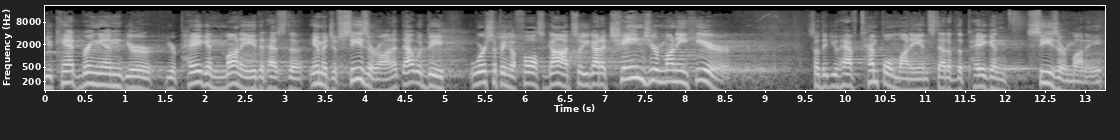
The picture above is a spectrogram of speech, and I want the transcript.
you can't bring in your, your pagan money that has the image of Caesar on it. That would be worshiping a false god. So you got to change your money here so that you have temple money instead of the pagan Caesar money.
